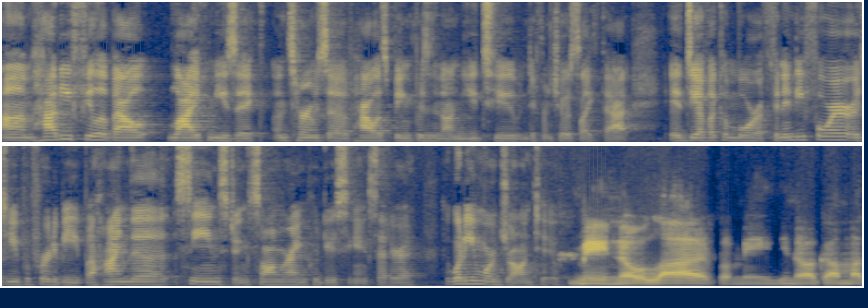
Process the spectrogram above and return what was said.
um, how do you feel about live music in terms of how it's being presented on YouTube and different shows like that? Uh, Do you have like a more affinity for it, or do you prefer to be behind the scenes doing songwriting, producing, etc.? What are you more drawn to? Me, no live. I mean, you know, I got my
